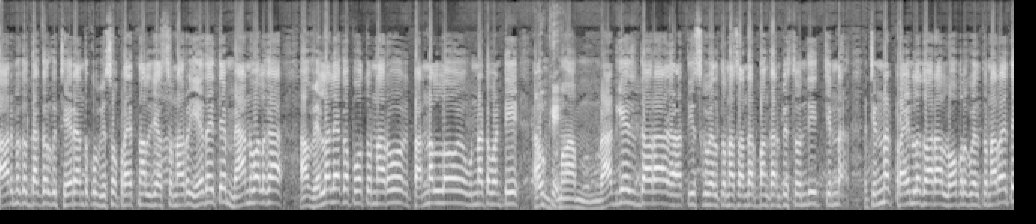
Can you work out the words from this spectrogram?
కార్మికుల దగ్గరకు చేరేందుకు విశ్వ ప్రయత్నాలు చేస్తున్నారు. ఏదైతే మాన్యువల్గా వెళ్ళలేకపోతున్నారు వెళ్ళలేకపోతున్నారో టన్నల్లో ఉన్నటువంటి బ్రాడ్గేజ్ ద్వారా తీసుకువెళ్తున్న సందర్భం కనిపిస్తుంది. చిన్న చిన్న ట్రైన్ల ద్వారా లోపలికి వెళ్తున్నారు. అయితే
